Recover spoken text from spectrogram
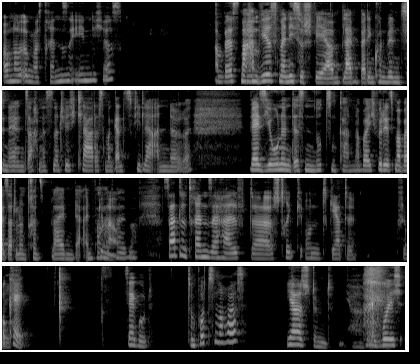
auch noch irgendwas Trensen-ähnliches. Am besten. Machen wir es mal nicht so schwer und bleiben bei den konventionellen Sachen. Es ist natürlich klar, dass man ganz viele andere Versionen dessen nutzen kann. Aber ich würde jetzt mal bei Sattel und Trends bleiben, der Einfachheit Genau. halber. Sattel, Trense, Halfter, Strick und mich. Okay. Sehr gut. Zum Putzen noch was? Ja, stimmt. Ja, obwohl ich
